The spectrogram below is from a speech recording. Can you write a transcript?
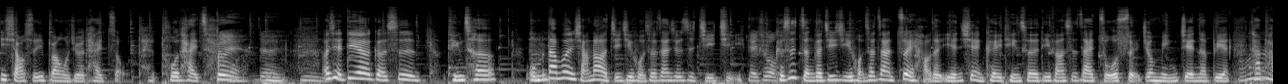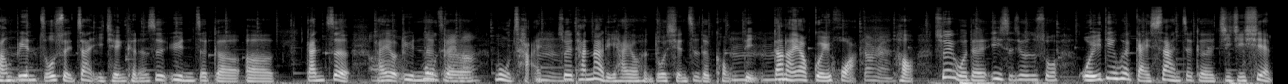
一小时一班，我觉得太走太拖太长了。对对而且第二个是停车，我们大部分想到的集集火车站就是集集。没错可。是整个集集火车站最好的沿线可以停车的地方是在浊水，就民间那边。哦它旁边浊水站以前可能是运这个呃甘蔗，还有运那个木材所以它那里还有很多闲置的空地当然要规划。当然，好，所以我的意思就是说，我一定会改善这个集集线。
